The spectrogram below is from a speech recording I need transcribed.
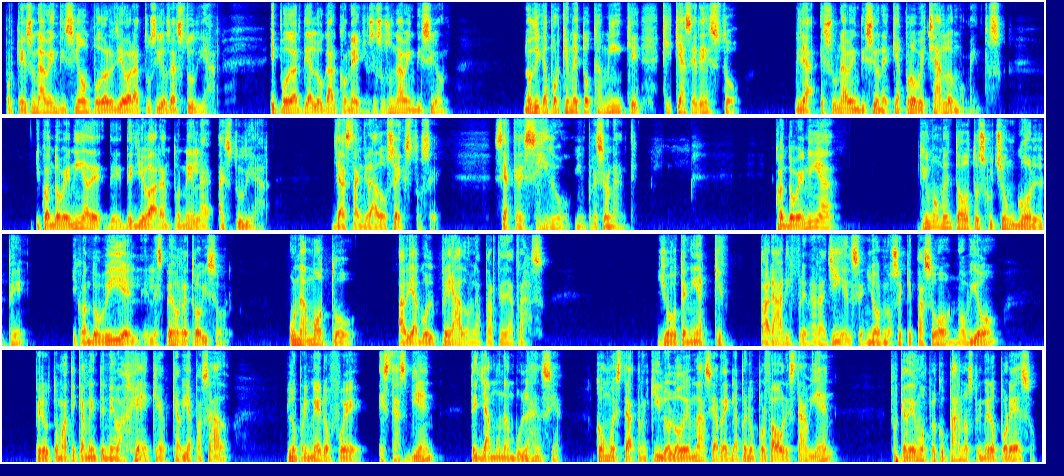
porque es una bendición poder llevar a tus hijos a estudiar y poder dialogar con ellos. Eso es una bendición. No diga, ¿por qué me toca a mí que, que, hacer esto? Mira, es una bendición, hay que aprovechar los momentos. Y cuando venía de, llevar a Antonella a estudiar, ya está en grado sexto, se, ha crecido impresionante. Cuando venía, de un momento a otro escuché un golpe y cuando vi el, espejo retrovisor, una moto había golpeado en la parte de atrás. Yo tenía que parar y frenar allí. El señor no sé qué pasó, no vio, pero automáticamente me bajé, ¿qué, qué había pasado? Lo primero fue, ¿estás bien? ¿Te llamo una ambulancia? ¿Cómo está? Tranquilo, lo demás se arregla, pero por favor, ¿está bien? Porque debemos preocuparnos primero por eso.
